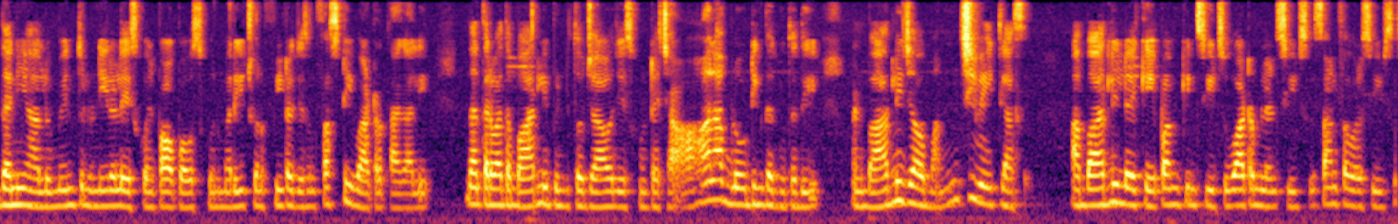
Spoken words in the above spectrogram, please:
ధనియాలు మెంతులు నీళ్ళలో వేసుకొని పావు పోసుకొని మరి ఈచుకొని ఫిల్టర్ చేసుకొని ఫస్ట్ ఈ వాటర్ తాగాలి. దాని తర్వాత బార్లీ పిండితో జావ చేసుకుంటే చాలా బ్లోటింగ్ తగ్గుతుంది. అండ్ బార్లీ జావ మంచి వెయిట్ లాస్ ఆ బార్లీలోకి pumpkin seeds watermelon seeds sunflower seeds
